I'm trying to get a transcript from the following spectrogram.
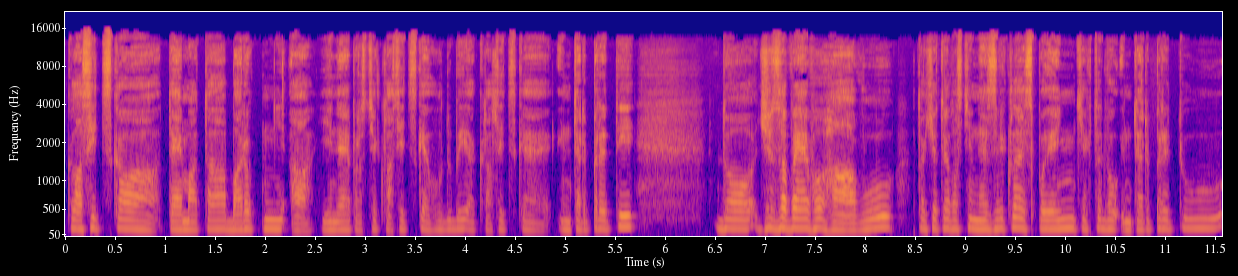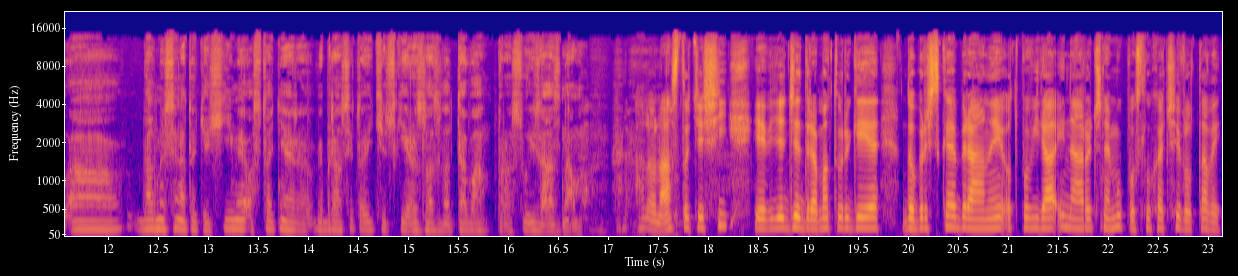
klasická témata, barokní a jiné prostě klasické hudby a klasické interprety do jazzového hávu, takže to je vlastně nezvyklé spojení těchto dvou interpretů a velmi se na to těšíme. Ostatně vybral si to i Český rozhlas Vltava pro svůj záznam. Ano, nás to těší. Je vidět, že dramaturgie Dobržské brány odpovídá i náročnému posluchači Vltavy.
